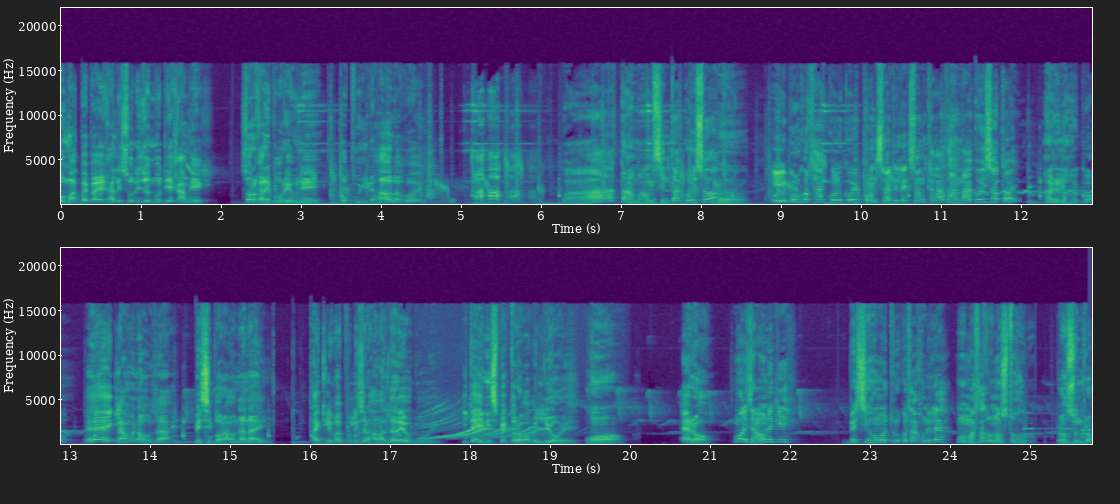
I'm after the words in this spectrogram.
অ' মাক বাপেকে খালি চলি জন্ম দিয়ে কাম শেষ। চৰকাৰে পঢ়েও নে অ' পুহি থকা হ'লাগৈ বা তামাম চিন্তা কৰিছ। এইবোৰ কথা কৈ কৈ পঞ্চায়ত ইলেকশ্যন খেলা ধান্দা কৰিছ তই হয়নে নহয় ক এ এইগিলা মই নহজা বেছি পঢ়া শুনা নাই থাকিলে মই পুলিচৰ হাৱালদাৰে হ'লো হয় এতিয়া ইনস্পেক্টৰ হ'ব পাৰিলিও হয় অঁ এ ৰ মই যাওঁ নেকি বেছি সময় তোৰ কথা শুনিলে মোৰ মাথাটো নষ্ট হ'ব ৰচোন ৰ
